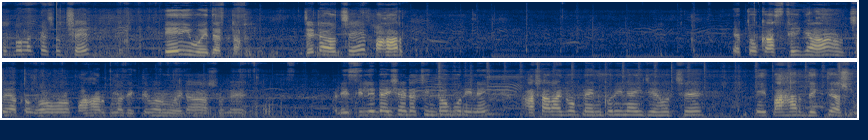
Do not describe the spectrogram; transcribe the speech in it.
সুন্দর লাগতেছে হচ্ছে এই ওয়েদারটা যেটা হচ্ছে পাহাড়। এত কাছ থেকে হচ্ছে এত বড় বড় পাহাড়গুলো দেখতে পারব, এটা আসলে মানে সিলেটে এসে এটা চিন্তাও করি নাই। আসার আগেও প্ল্যান করি নাই যে হচ্ছে এই পাহাড় দেখতে আসব।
